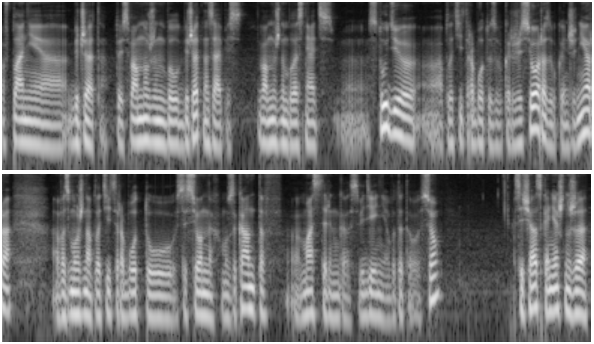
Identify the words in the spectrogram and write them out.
в плане бюджета. То есть вам нужен был бюджет на запись. Вам нужно было снять э, студию, оплатить работу звукорежиссера, звукоинженера, возможно, оплатить работу сессионных музыкантов, э, мастеринга, сведения, вот этого все. Сейчас, конечно же,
